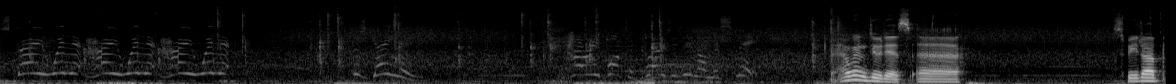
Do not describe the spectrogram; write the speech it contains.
Stay with it, hey, with it, hey, with it! Just gaining. Harry Potter closes in on the snitch. I'm gonna do this. Uh, speed up,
